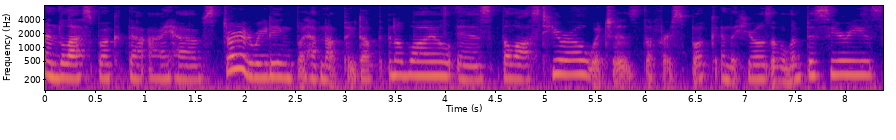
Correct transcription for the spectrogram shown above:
And the last book that I have started reading but have not picked up in a while is The Lost Hero, which is the first book in the Heroes of Olympus series.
